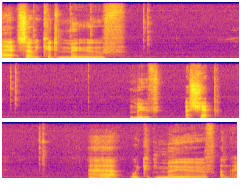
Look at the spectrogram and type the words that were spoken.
Uh, so we could move move a ship. Uh, we could move, I don't know,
